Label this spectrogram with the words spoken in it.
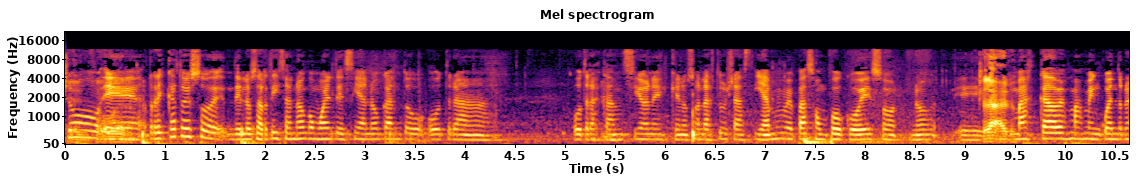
Yo eh, bueno. rescato eso de, de los artistas, ¿no? Como él decía, no canto otra otras canciones que no son las tuyas y a mí me pasa un poco eso, ¿no? Eh, Claro. Más cada vez más me encuentro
